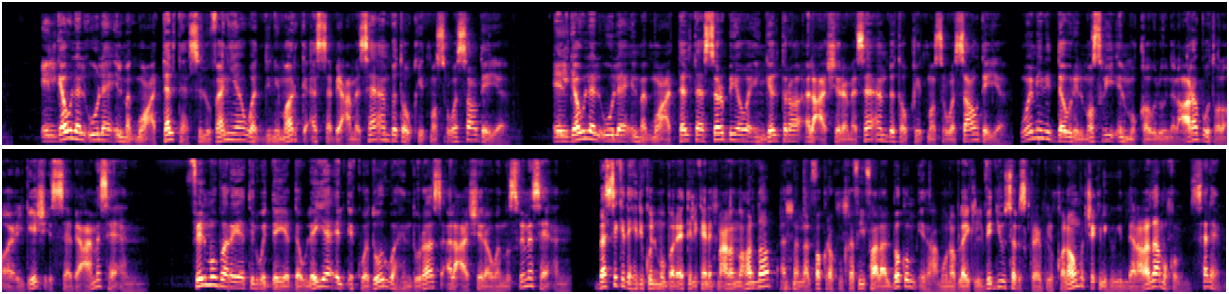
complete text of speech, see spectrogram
الجولة الأولى المجموعة الثالثة سلوفانيا والدنمارك السابعة مساء بتوقيت مصر والسعودية. الجولة الأولى المجموعة الثالثة صربيا وإنجلترا العاشرة مساء بتوقيت مصر والسعودية. ومن الدوري المصري المقاولون العرب وطلائع الجيش السابعة مساء. في المباريات الودية الدولية الإكوادور وهندوراس العاشرة والنصف مساء. بس كده هي دي كل المباريات اللي كانت معانا النهارده. اتمنى الفقرة تكون خفيفه على قلبكم ادعمونا ب like للفيديو subscribe للقناة ومتشكرين جدا على دعمكم. سلام.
